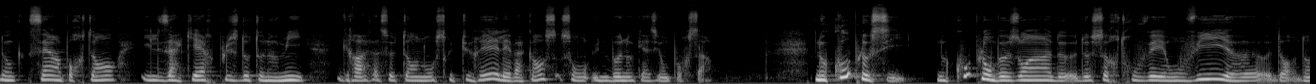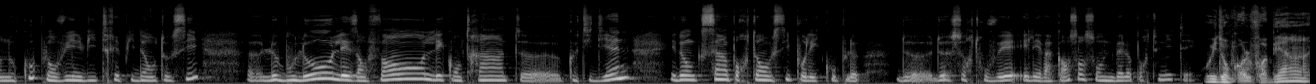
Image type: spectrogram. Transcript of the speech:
Donc c'est important, ils acquièrent plus d'autonomie grâce à ce temps non structuré et les vacances sont une bonne occasion pour ça. Nos couples aussi, nos couples ont besoin de, se retrouver. On vit euh, dans, nos couples, on vit une vie trépidante aussi. Euh, le boulot, les enfants, les contraintes euh, quotidiennes. Et donc c'est important aussi pour les couples de, se retrouver et les vacances en sont une belle opportunité. Oui, donc on le voit bien,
